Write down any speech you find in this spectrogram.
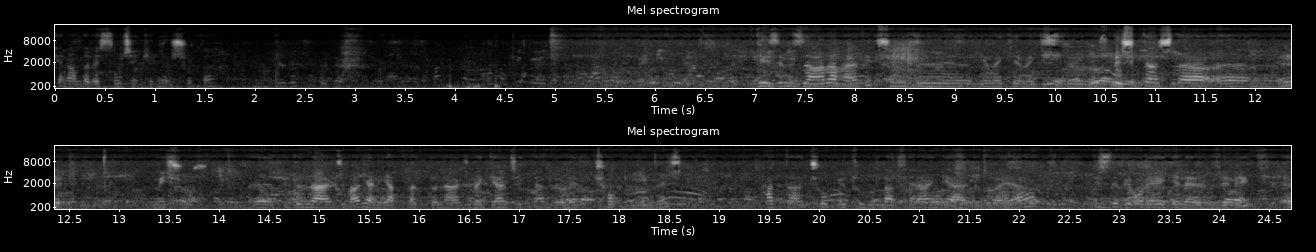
Kenarda resim çekiliyor şurada. Gezimize ara verdik. Şimdi yemek yemek istiyoruz. Beşiktaş'ta e, meşhur e, bir dönerci var. Yani yaprak dönerci ve gerçekten döneri çok iyiymiş. Hatta çok YouTuber'lar falan geldi buraya. Biz de bir oraya gelelim dedik. E,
